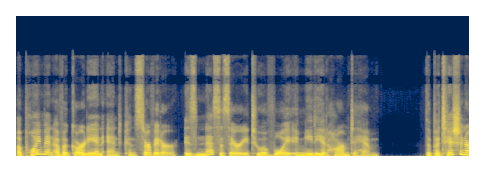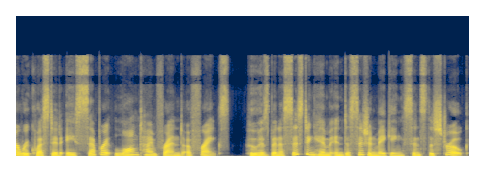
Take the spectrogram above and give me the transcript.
Appointment of a guardian and conservator is necessary to avoid immediate harm to him. The petitioner requested a separate longtime friend of Frank's who has been assisting him in decision making since the stroke,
